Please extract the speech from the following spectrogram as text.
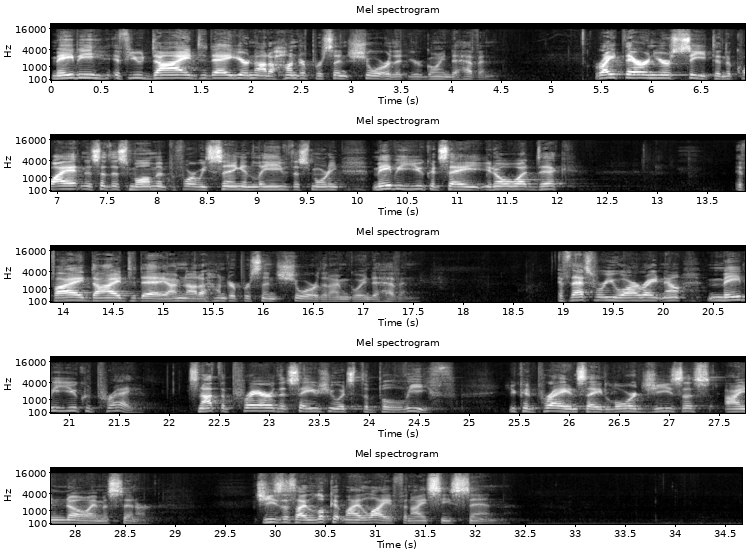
Maybe if you died today, you're not 100% sure that you're going to heaven. Right there in your seat, in the quietness of this moment before we sing and leave this morning, maybe you could say, You know what, Dick? If I died today, I'm not 100% sure that I'm going to heaven. If that's where you are right now, maybe you could pray. It's not the prayer that saves you, it's the belief. You could pray and say, Lord Jesus, I know I'm a sinner. Jesus, I look at my life and I see sin.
